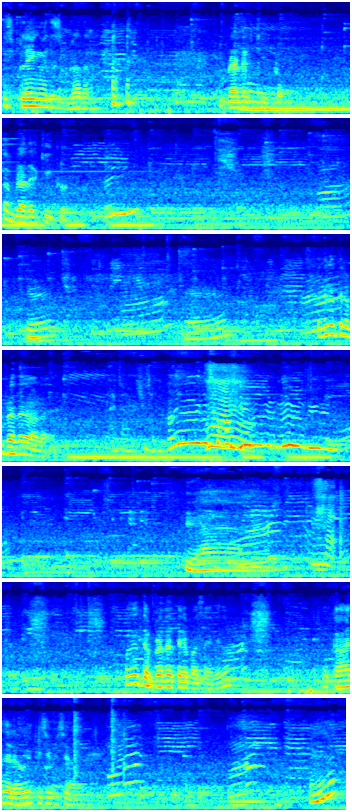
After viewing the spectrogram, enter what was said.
He's playing with his brother. brother Kiko. Oh, brother Kiko. Yeah. Yeah. तो देखो तेरा ब्रदर आ रहा है Yeah. वो तेरा ब्रदर तेरे पास है देखो वो कहाँ जा रहा है वो भी पीछे पीछे आ रहा है Hmm?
